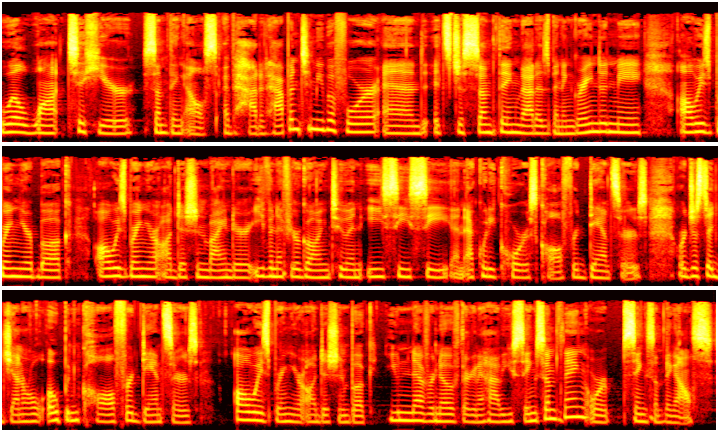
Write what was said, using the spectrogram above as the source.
will want to hear something else. I've had it happen to me before, and it's just something that has been ingrained in me. Always bring your book, always bring your audition binder, even if you're going to an ECC, an equity chorus call for dancers, or just a general open call for dancers. Always bring your audition book. You never know if they're going to have you sing something or sing something else.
